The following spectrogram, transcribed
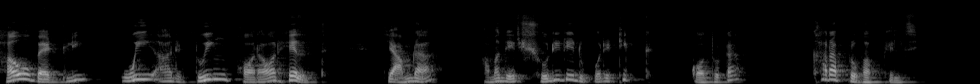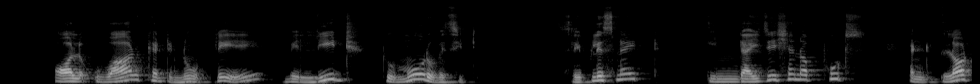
how badly we are doing for our health যে আমরা আমাদের শরীরের উপরে ঠিক কতটা খারাপ প্রভাব ফেলছি। All work and no play may lead to more obesity sleepless night indigestion of foods and lot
